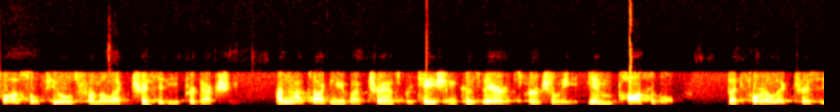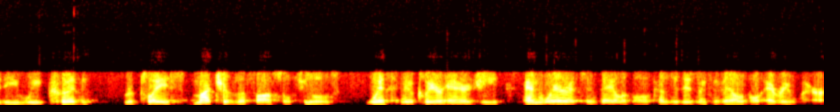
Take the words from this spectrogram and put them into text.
fossil fuels from electricity production, I'm not talking about transportation because there it's virtually impossible. But for electricity, we could replace much of the fossil fuels with nuclear energy, and where it's available, because it isn't available everywhere,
